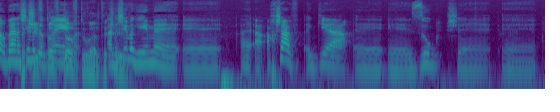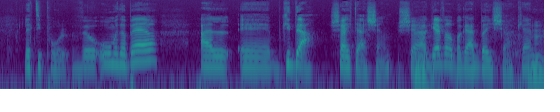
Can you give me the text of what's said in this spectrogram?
הרבה אנשים תקשיב טוב מדברים... טוב, תובל, תקשיב. אנשים מגיעים, אה, אה, אה, עכשיו הגיע אה, אה, זוג ש, אה, לטיפול, והוא מדבר על אה, בגידה שהייתה שם, שהגבר בגד באישה, כן? Mm.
